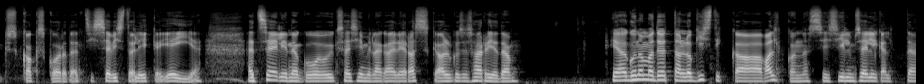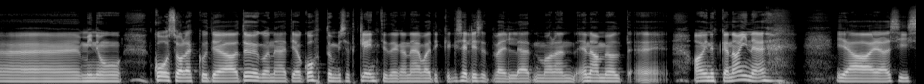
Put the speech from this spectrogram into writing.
üks-kaks korda, et siis see vist oli ikkagi ei. et see oli nagu üks asi, millega oli raske alguses harjuda. Ja kuna ma töötan logistika valdkonnas, siis ilmselgelt äh, minu koosolekud ja töökõned ja kohtumised klientidega näevad ikkagi sellised välja, et ma olen enamjaolt äh, ainuke naine ja, ja siis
